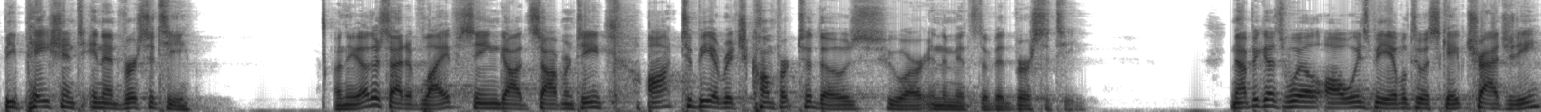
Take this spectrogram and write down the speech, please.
be patient in adversity. On the other side of life, seeing God's sovereignty ought to be a rich comfort to those who are in the midst of adversity. Not because we'll always be able to escape tragedy.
